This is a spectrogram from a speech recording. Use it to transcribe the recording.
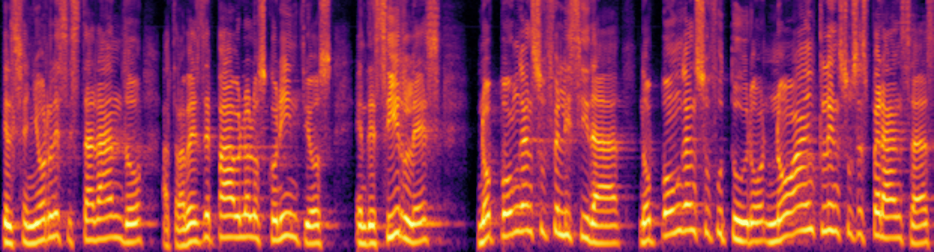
que el Señor les está dando a través de Pablo a los Corintios en decirles, no pongan su felicidad, no pongan su futuro, no anclen sus esperanzas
